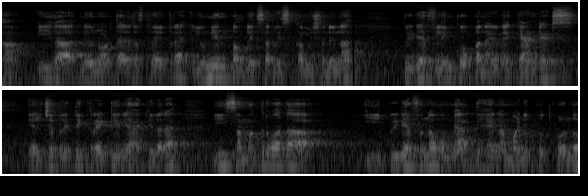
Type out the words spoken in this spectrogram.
ಹಾಂ, ಈಗ ನೀವು ನೋಡ್ತಾ ಇರೋ ಸ್ನೇಹಿತರೆ ಯೂನಿಯನ್ ಪಬ್ಲಿಕ್ ಸರ್ವಿಸ್ ಕಮಿಷನಿನ P D F link open ಆಗಿದೆ. ಕ್ಯಾಂಡಿಡೇಟ್ಸ್ ಎಲಿಜಿಬಿಲಿಟಿ ಕ್ರೈಟೀರಿಯಾ ಹಾಕಿದ್ದಾರೆ. ಈ ಸಮಗ್ರವಾದ ಈ ಪಿ ಡಿ ಎಫನ್ನು ಒಮ್ಮೆ ಅಧ್ಯಯನ ಮಾಡಿ ಕೂತ್ಕೊಂಡು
